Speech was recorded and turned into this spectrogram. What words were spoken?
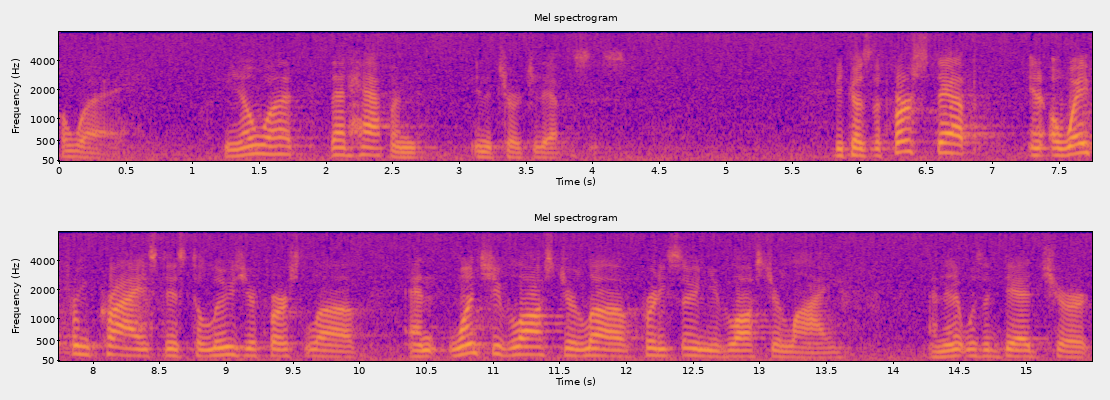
away. You know what? That happened in the church at Ephesus. Because the first step in, away from Christ is to lose your first love. And once you've lost your love, pretty soon you've lost your life. And then it was a dead church,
